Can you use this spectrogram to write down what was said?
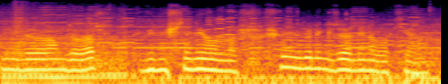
Teyzeler, amcalar güneşleniyorlar. Şu evlerin güzelliğine bak ya.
